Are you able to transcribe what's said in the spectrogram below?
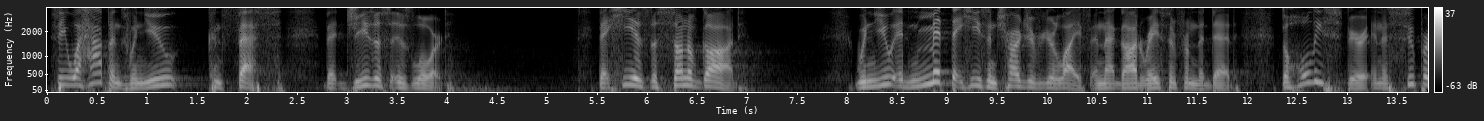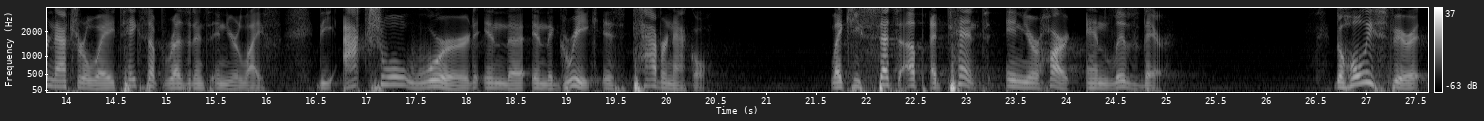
See, what happens when you confess that Jesus is Lord, that He is the Son of God, when you admit that He's in charge of your life and that God raised Him from the dead, the Holy Spirit, in a supernatural way, takes up residence in your life. The actual word in the, in the Greek is tabernacle. Like He sets up a tent in your heart and lives there. The Holy Spirit,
